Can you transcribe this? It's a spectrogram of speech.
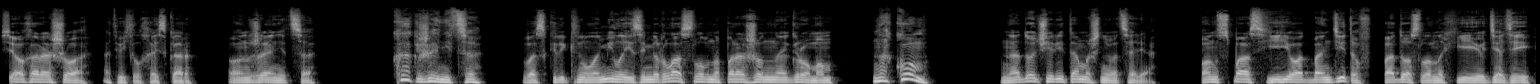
«Все хорошо», – ответил Хайскар. «Он женится». «Как женится?» – воскликнула Мила и замерла, словно пораженная громом. «На ком?» «На дочери тамошнего царя. Он спас ее от бандитов, подосланных ее дядей,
